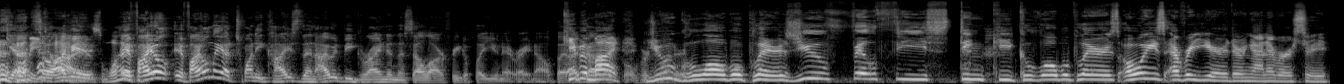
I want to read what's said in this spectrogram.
yeah. 20 So I mean, Kais, what? if I don't, if I only had 20 Kais, then I would be grinding this LR free to play unit right now. But Keep I've in mind, like, you 200. global players, you filthy, stinky global players, always every year during anniversary,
